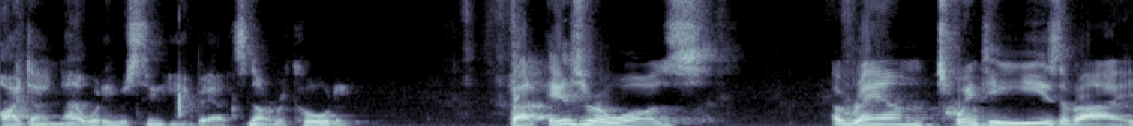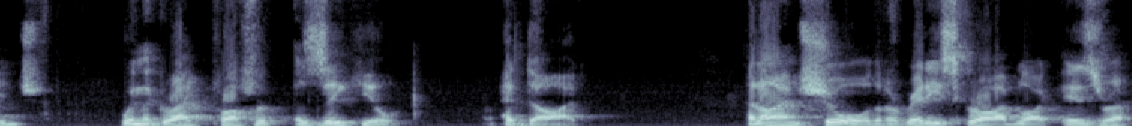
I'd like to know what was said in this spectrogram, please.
I don't know what he was thinking about. It's not recorded. But Ezra was around 20 years of age when the great prophet Ezekiel had died. And I am sure that a ready scribe like Ezra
